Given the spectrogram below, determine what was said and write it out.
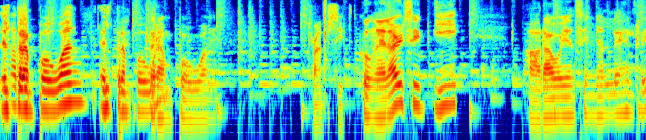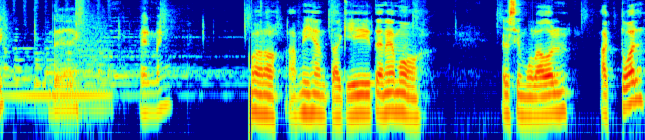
El trampo one, el trampo one. trampo one Trump Seat. con el RC y ahora voy a enseñarles el rig de el men. Bueno, a mi gente, aquí tenemos el simulador actual.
